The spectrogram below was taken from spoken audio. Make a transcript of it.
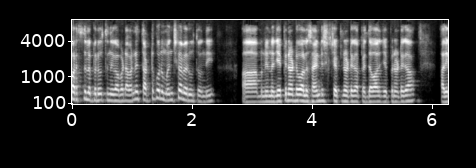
పరిస్థితుల్లో పెరుగుతుంది కాబట్టి అవన్నీ తట్టుకొని మంచిగా పెరుగుతుంది. నిన్న చెప్పినట్టు వాళ్ళు సైంటిస్ట్ చెప్పినట్టుగా పెద్దవాళ్ళు చెప్పినట్టుగా అది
